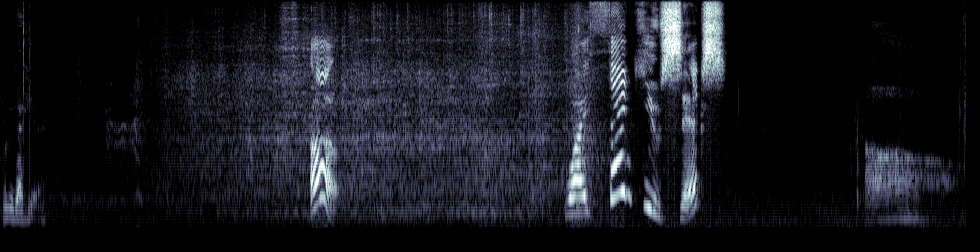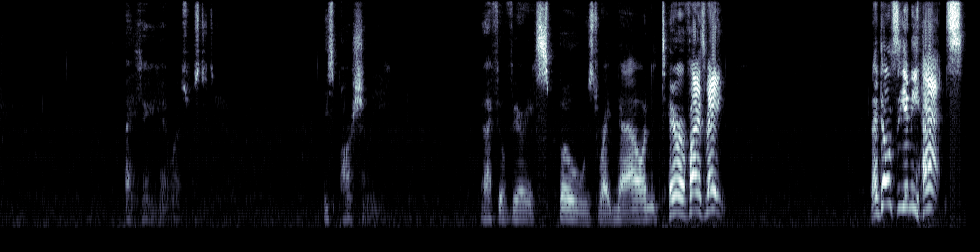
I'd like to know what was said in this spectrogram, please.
What do we got here? Oh! Why, thank you, Six! Oh. I think I get what I'm supposed to do. At least partially. And I feel very exposed right now, and it terrifies me! And I don't see any hats!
